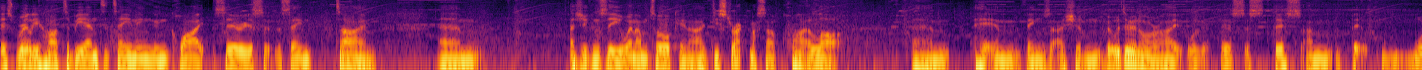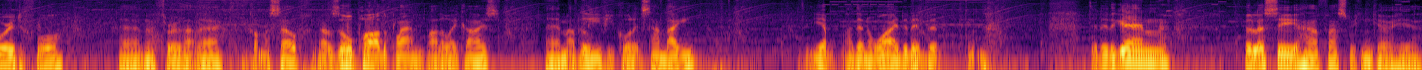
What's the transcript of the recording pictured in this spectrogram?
it's really hard to be entertaining and quite serious at the same time. Um, as you can see, when I'm talking, I distract myself quite a lot, um, hitting things that I shouldn't. But we're doing all right. It's just this I'm a bit worried for. Uh, I'm going to throw that there. Got myself. That was all part of the plan, by the way, guys. Um, I believe you call it sandbagging. Yep, I don't know why I did it, but did it again. But let's see how fast we can go here.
